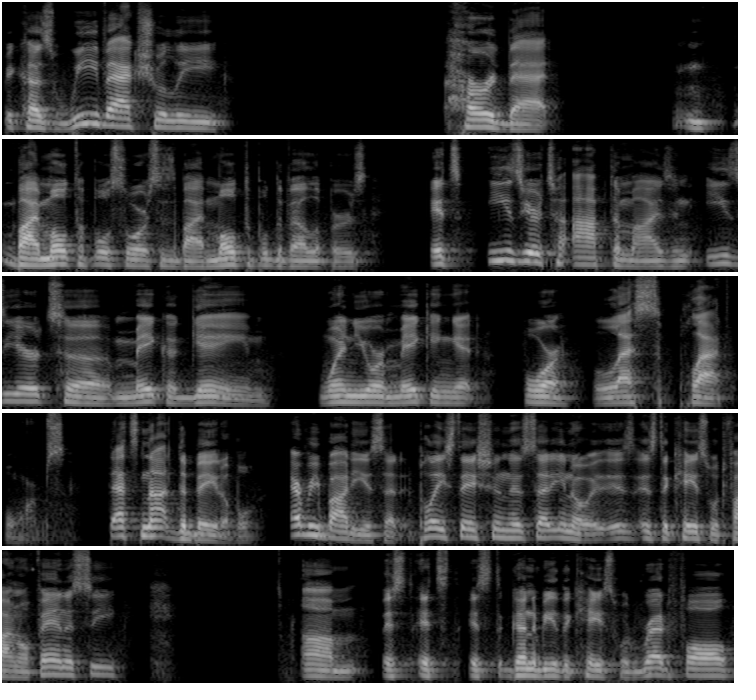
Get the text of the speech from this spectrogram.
because we've actually heard that by multiple sources, by multiple developers. It's easier to optimize and easier to make a game when you're making it for less platforms. That's not debatable. Everybody has said it. PlayStation has said, you know, it's, it's the case with Final Fantasy. Um, it's it's it's going to be the case with Redfall.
